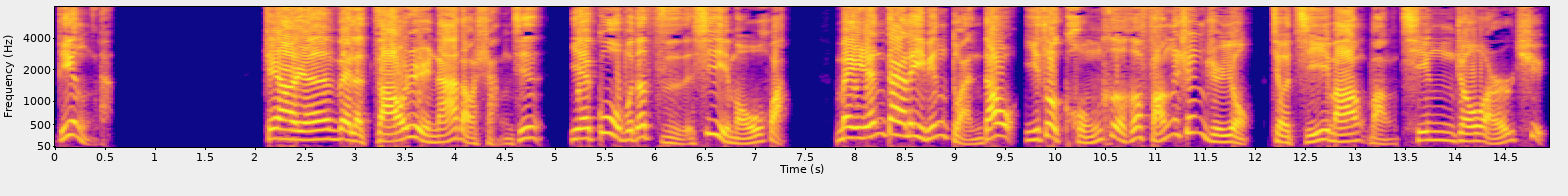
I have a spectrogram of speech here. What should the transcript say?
锭了。这二人为了早日拿到赏金，也顾不得仔细谋划，每人带了一柄短刀，以作恐吓和防身之用，就急忙往青州而去。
